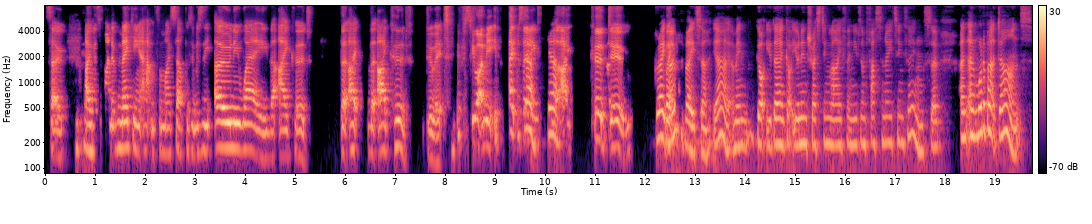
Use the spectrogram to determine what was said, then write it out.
So okay. I was kind of making it happen for myself because it was the only way that I could that I that I could do it. If you see what I mean, it was yeah, yeah. that I could do. Great but, motivator, yeah. I mean, got you there, got you an interesting life, and you've done fascinating things. So, and and what about dance?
